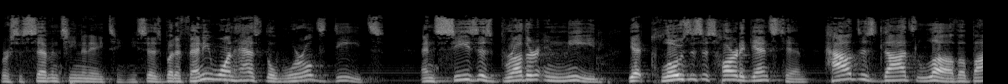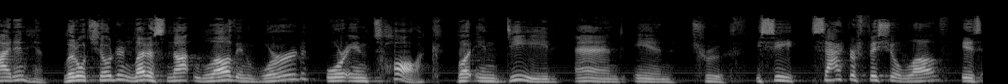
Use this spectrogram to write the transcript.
Verses 17 and 18. He says, But if anyone has the world's deeds and sees his brother in need, yet closes his heart against him, how does God's love abide in him? Little children, let us not love in word or in talk, but in deed and in truth. You see, sacrificial love is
